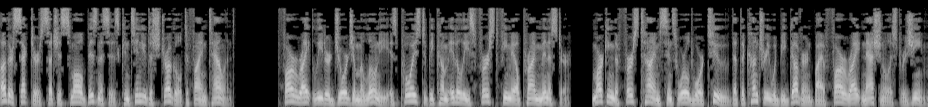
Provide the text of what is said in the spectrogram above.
other sectors such as small businesses continue to struggle to find talent. Far right leader Giorgia Meloni is poised to become Italy's first female prime minister, marking the first time since World War II that the country would be governed by a far right nationalist regime.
